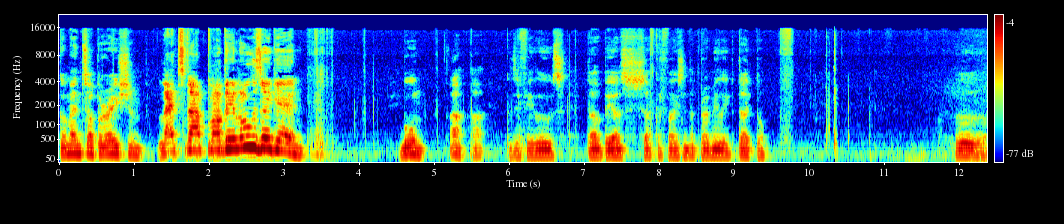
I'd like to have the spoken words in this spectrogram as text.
Commence operation. Let's not bloody lose again. Boom. Ah, ah. Because if we lose, that'll be us sacrificing the Premier League title. Ugh.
